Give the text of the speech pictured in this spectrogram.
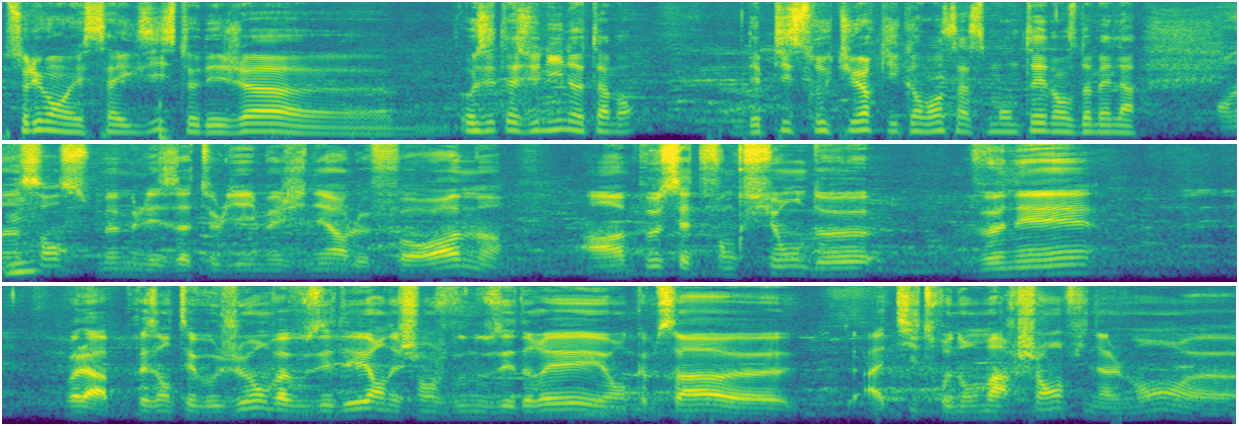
Absolument, et ça existe déjà euh, aux États-Unis notamment. des petites structures qui commencent à se monter dans ce domaine-là. En un sens, même les ateliers imaginaires, le forum, a un peu cette fonction de venez, voilà, présentez vos jeux, on va vous aider, en échange vous nous aiderez, et comme ça, euh, à titre non marchand finalement, euh,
